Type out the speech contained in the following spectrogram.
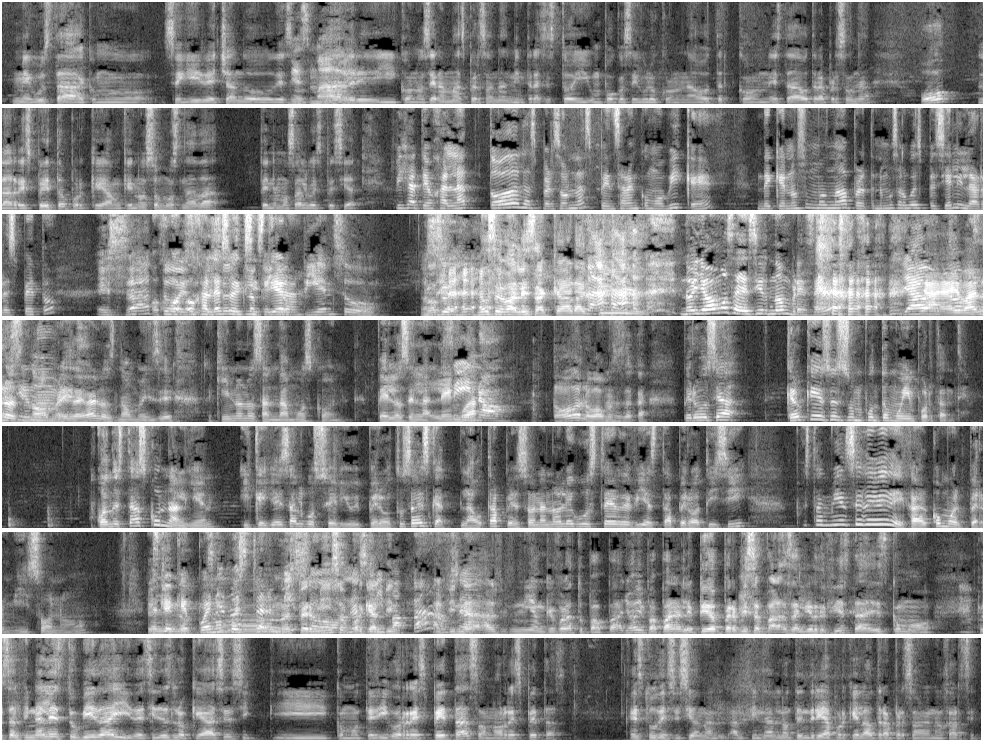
me gusta como seguir echando Desmadre. desmadre y conocer a más personas mientras estoy un poco seguro con la otra, con esta otra persona, o la respeto porque aunque no somos nada, tenemos algo especial. Fíjate, ojalá todas las personas pensaran como Vic, ¿eh? De que no somos nada, pero tenemos algo especial y la respeto. Exacto. Ojo- eso- ojalá eso es lo que existiera. yo pienso. No sea, se, no se vale sacar aquí. No, ya vamos a decir nombres, ¿eh? Ya, Ya, ahí van los decir nombres, ahí van los nombres, eh. Aquí no nos andamos con pelos en la lengua. Sí, no. Todo lo vamos a sacar. Pero, o sea, creo que eso es un punto muy importante. Cuando estás con alguien y que ya es algo serio, y pero tú sabes que a la otra persona no le gusta ir de fiesta, pero a ti sí, pues también se debe dejar como el permiso, ¿no? Es el que, de que, no, bueno, no pues es no, no es permiso, permiso, no es porque al, mi fin- papá, al final, sea. al- ni aunque fuera tu papá, yo a mi papá no le pido permiso para salir de fiesta, es como, pues al final es tu vida y decides lo que haces y, y como te digo, respetas o no respetas, es tu decisión al, al final, no tendría por qué la otra persona enojarse,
